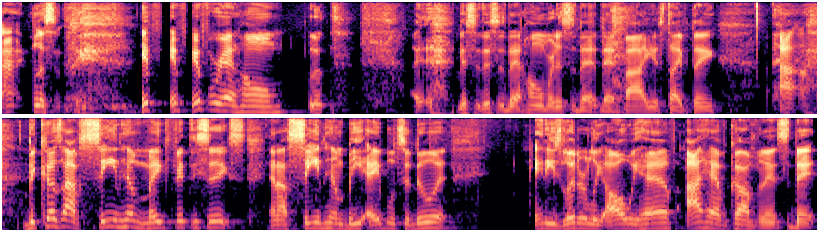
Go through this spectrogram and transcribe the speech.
I, listen, if if if we're at home, look, this is this is that homer, this is that that bias type thing. I, because I've seen him make 56 and I've seen him be able to do it, and he's literally all we have. I have confidence that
